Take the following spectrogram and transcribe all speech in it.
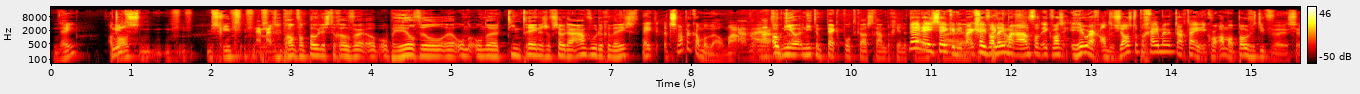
Nee, althans, misschien. Nee, maar Bram van Polen is toch over op, op heel veel eh, onder, onder teamtrainers of zo daar aanvoerder geweest. Nee, dat snap ik allemaal wel. Maar Ja, eh, laten ook we niet, niet een PEC-podcast gaan beginnen. Nee, nee, trouwens, zeker niet. Maar ik geef Back alleen maar aan van ik was heel erg enthousiast op een gegeven moment. Ik dacht, hey, ik hoor allemaal positieve eh,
